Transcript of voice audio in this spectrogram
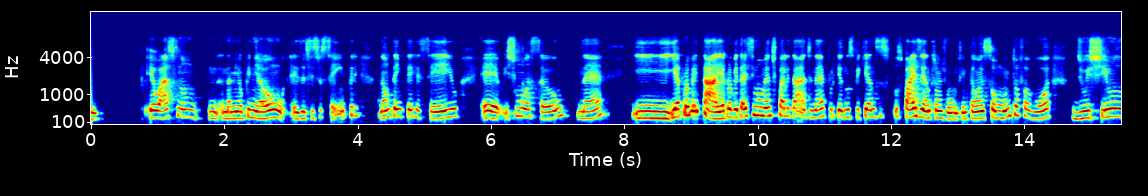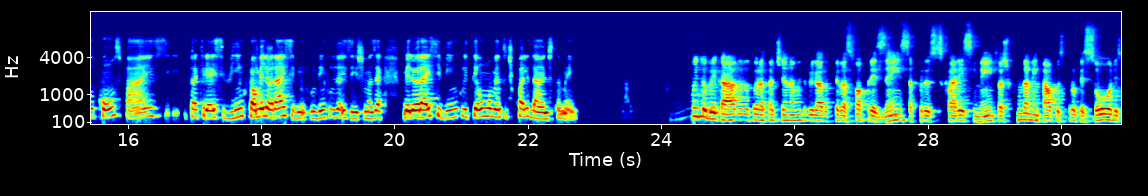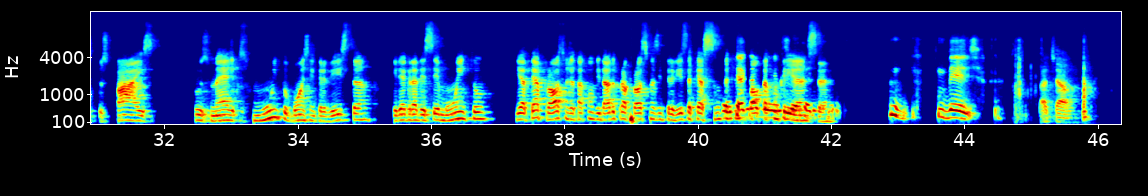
eu acho que não, na minha opinião, exercício sempre, não tem que ter receio, é, estimulação, né? E, e, aproveitar, e aproveitar esse momento de qualidade, né? Porque nos pequenos os pais entram junto. Então, eu sou muito a favor de um estímulo com os pais para criar esse vínculo, para melhorar esse vínculo. O vínculo já existe, mas é melhorar esse vínculo e ter um momento de qualidade também. Muito obrigado, doutora Tatiana, muito obrigado pela sua presença, pelos esclarecimentos, acho fundamental para os professores, para os pais, para os médicos, muito bom essa entrevista, queria agradecer muito e até a próxima, já está convidado para próximas entrevistas, que é assunto é que não falta com criança. Um beijo. Tchau, tchau.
